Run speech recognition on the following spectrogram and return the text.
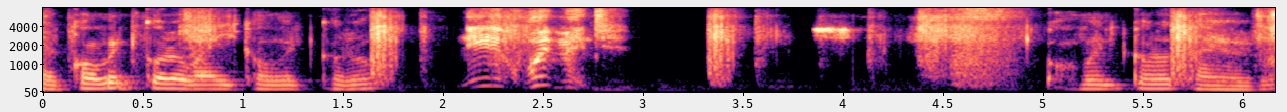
আর কমেন্ট করো ভাই কমেন্ট করো। কমেন্ট করো তাই হইবে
